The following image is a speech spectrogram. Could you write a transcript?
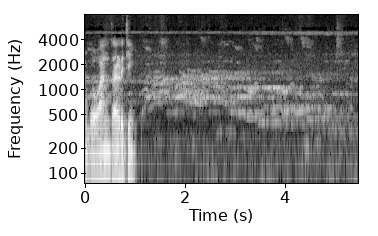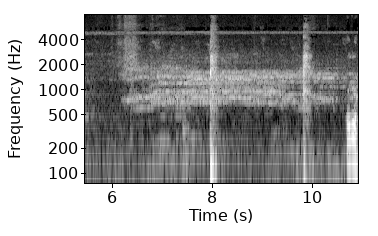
Ogowan trail cing. Uduh.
